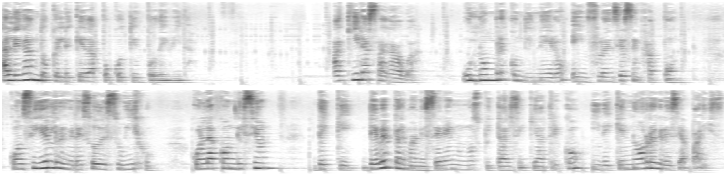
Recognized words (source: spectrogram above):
alegando que le queda poco tiempo de vida. Akira Sagawa, un hombre con dinero e influencias en Japón, consigue el regreso de su hijo, con la condición de que debe permanecer en un hospital psiquiátrico y de que no regrese a París.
